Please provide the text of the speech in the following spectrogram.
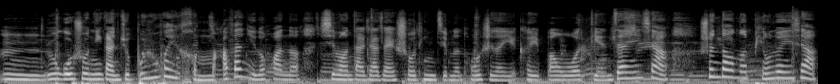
嗯，如果说你感觉不是会很麻烦你的话呢，希望大家在收听节目的同时呢，也可以帮我点赞一下，顺道呢评论一下。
